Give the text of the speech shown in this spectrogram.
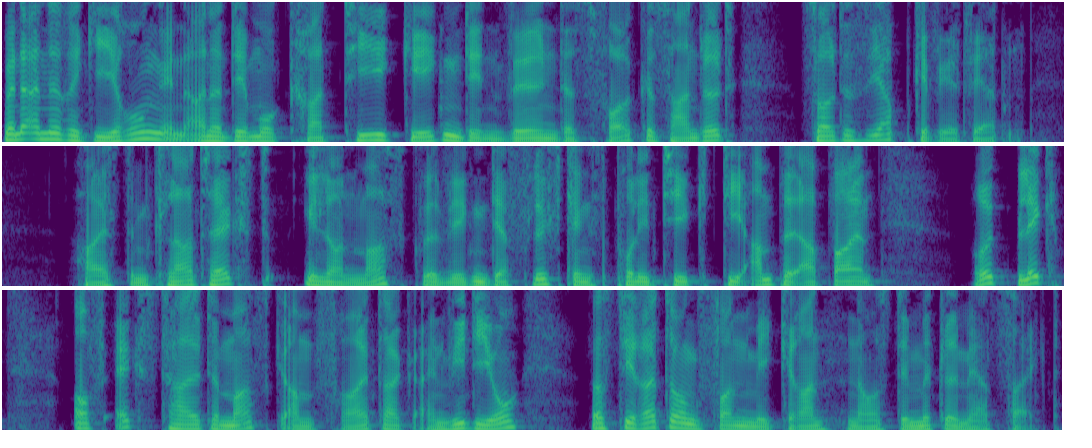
wenn eine Regierung in einer Demokratie gegen den Willen des Volkes handelt, sollte sie abgewählt werden. Heißt im Klartext, Elon Musk will wegen der Flüchtlingspolitik die Ampel abweihen. Rückblick, auf Ex teilte Musk am Freitag ein Video, das die Rettung von Migranten aus dem Mittelmeer zeigt.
